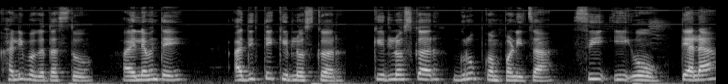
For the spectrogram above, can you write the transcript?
खाली बघत असतो. आईल्या म्हणते आदित्य किर्लोस्कर. किर्लोस्कर ग्रुप कंपनीचा सीईओ त्याला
